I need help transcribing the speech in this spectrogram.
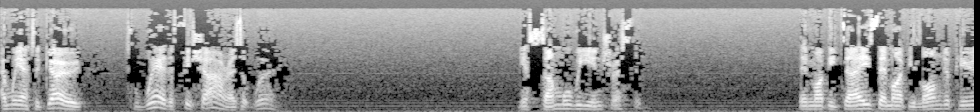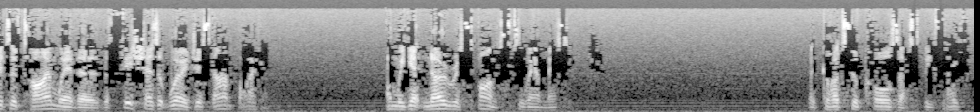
and we are to go to where the fish are, as it were. Yes, some will be interested. There might be days, there might be longer periods of time where the, the fish, as it were, just aren't biting. And we get no response to our message. But God still calls us to be faithful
